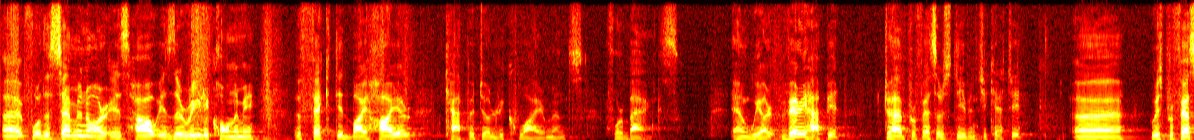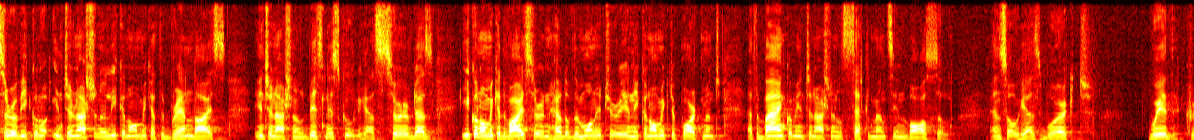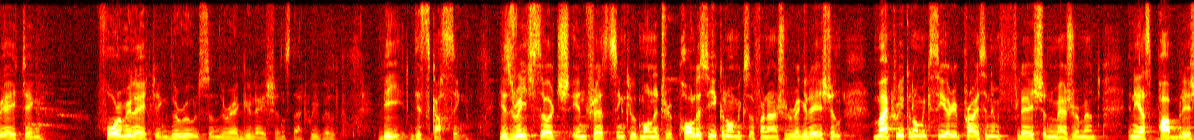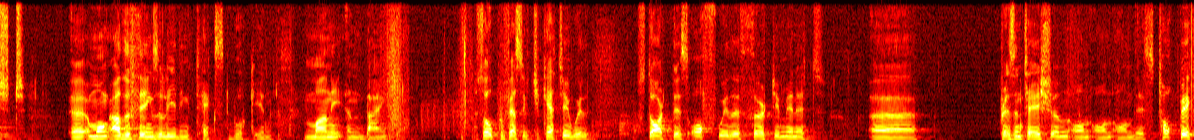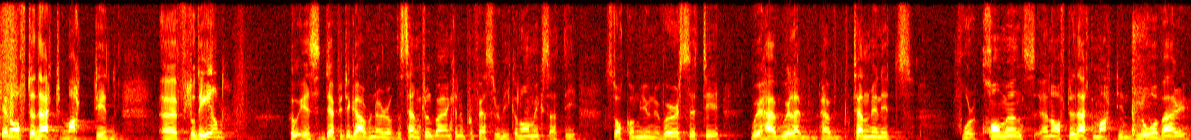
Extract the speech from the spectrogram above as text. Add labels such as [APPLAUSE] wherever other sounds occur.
uh, for the seminar is how is the real economy affected by higher capital requirements for banks. And we are very happy to have Professor Stephen Cecchetti, uh, who is Professor of Econo International economic at the Brandeis International Business School. He has served as Economic Advisor and Head of the Monetary and Economic Department at the Bank of International Settlements in Basel. And so he has worked with creating, formulating the rules and the regulations that we will be discussing. His research interests include monetary policy, economics of financial regulation, macroeconomic theory, price and inflation measurement, and he has published, uh, among other things, a leading textbook in money and banking. So Professor Cecchetti will start this off with a 30-minute uh, presentation on, this topic, and after that, Martin uh, Flodén, who is Deputy Governor of the Central Bank and a Professor of Economics at the Stockholm University, we have, we'll have, have 10 minutes for comments, and after that, Martin Blåberg,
